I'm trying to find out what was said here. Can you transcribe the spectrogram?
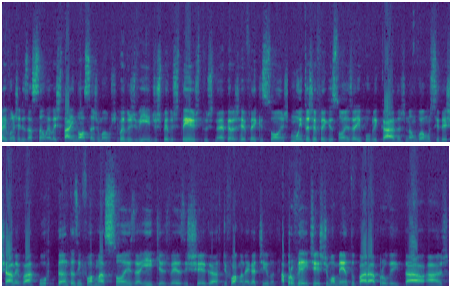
A evangelização ela está em nossas mãos, pelos vídeos, pelos textos, né, pelas reflexões, muitas reflexões aí publicadas. Não vamos se deixar levar por tantas informações aí que às vezes chega de forma negativa. Aproveite este momento para aproveitar as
